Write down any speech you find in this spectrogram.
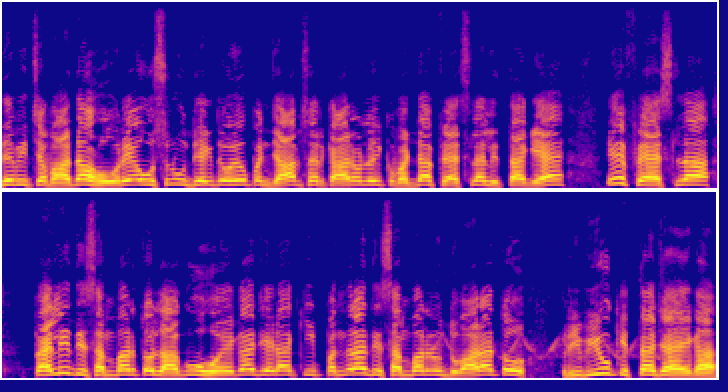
ਦੇ ਵਿੱਚ ਵਾਧਾ ਹੋ ਰਿਹਾ, ਉਸ ਨੂੰ ਦੇਖਦੇ ਹੋਏ ਪੰਜਾਬ ਸਰਕਾਰ ਵੱਲੋਂ ਇੱਕ ਵੱਡਾ ਫੈਸਲਾ ਲਿੱਤਾ ਗਿਆ ਹੈ। ਇਹ ਫੈਸਲਾ ਪਹਿਲੀ ਦਸੰਬਰ ਤੋਂ ਲਾਗੂ ਹੋਏਗਾ, ਜਿਹੜਾ ਕਿ 15 ਦਸੰਬਰ ਨੂੰ ਦੁਬਾਰਾ ਤੋਂ ਰਿਵਿਊ ਕੀਤਾ ਜਾਏਗਾ।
